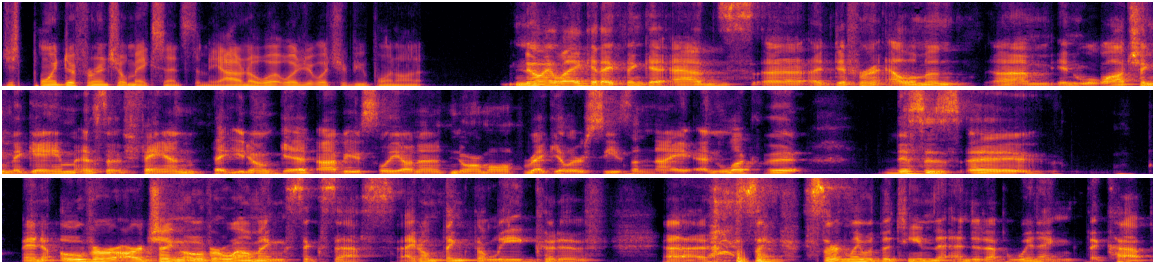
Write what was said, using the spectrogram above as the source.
just point differential makes sense to me. I don't know what, what what's your viewpoint on it. No, I like it. I think it adds uh, a different element um, in watching the game as a fan that you don't get, obviously, on a normal regular season night. And look, the this is a an overarching, overwhelming success. I don't think the league could have. Uh, certainly, with the team that ended up winning the cup,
